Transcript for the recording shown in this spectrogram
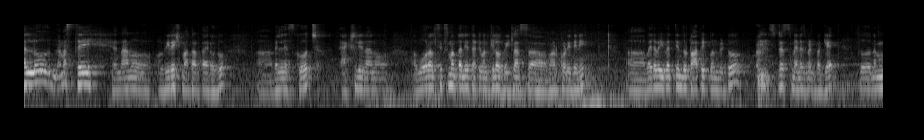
ಹಲೋ ನಮಸ್ತೆ. ನಾನು ವೀರೇಶ್ ಮಾತಾಡ್ತಾ ಇರೋದು ವೆಲ್ನೆಸ್ ಕೋಚ್ ಆ್ಯಕ್ಚುಲಿ ನಾನು ಓವರಾಲ್ ಸಿಕ್ಸ್ ಮಂತಲ್ಲಿ thirty one kilo weight loss ಮಾಡ್ಕೊಂಡಿದ್ದೀನಿ. ವೈದವ ಇವತ್ತಿಂದು ಟಾಪಿಕ್ ಬಂದುಬಿಟ್ಟು ಸ್ಟ್ರೆಸ್ ಮ್ಯಾನೇಜ್ಮೆಂಟ್ ಬಗ್ಗೆ. ಸೊ ನಮ್ಮ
